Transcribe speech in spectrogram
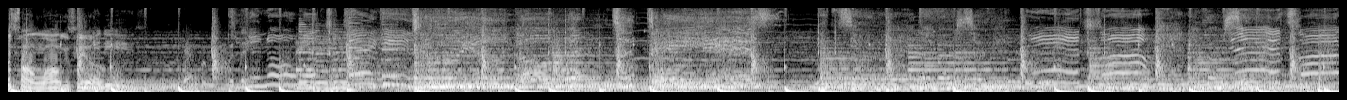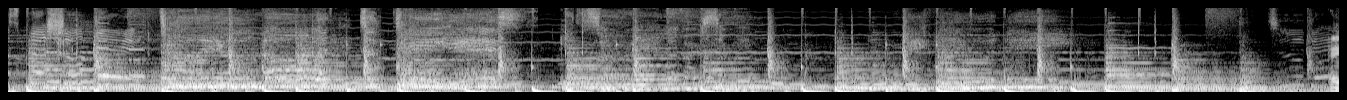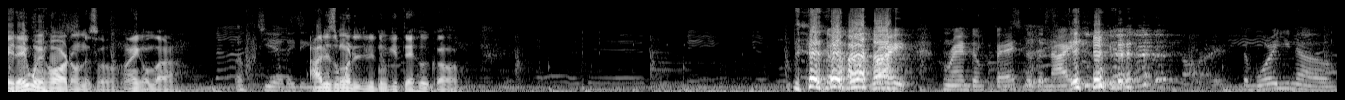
It's our anniversary. With you and me. Hey, they went hard on this song. I ain't gonna lie. Oh, yeah, they did. I just wanted them to get that hook off. right. Random fact of the night. the more you know.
